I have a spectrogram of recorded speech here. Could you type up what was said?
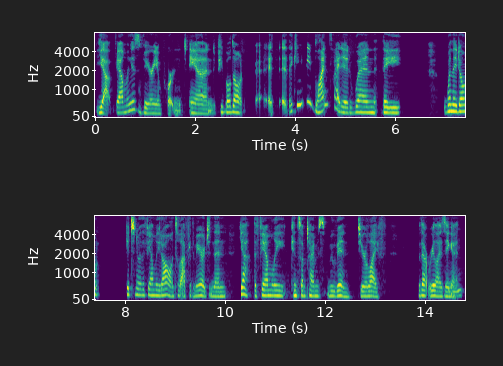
yeah, family is very important and people don't, it, it, they can be blindsided when they, when they don't get to know the family at all until after the marriage. And then, yeah, the family can sometimes move in to your life without realizing it. Mm-hmm.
